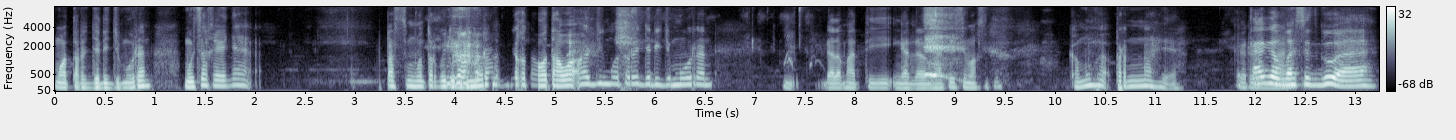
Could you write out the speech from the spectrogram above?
motor jadi jemuran Musa kayaknya pas motor gue jadi jemuran dia ketawa-tawa aja motornya jadi jemuran dalam hati nggak dalam hati sih maksudnya kamu nggak pernah ya Kagak maksud gua.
